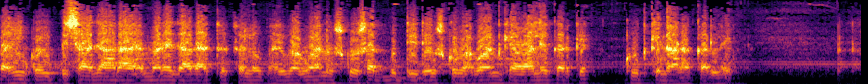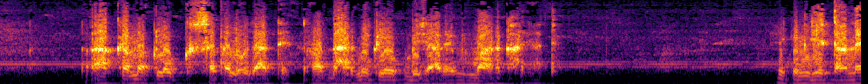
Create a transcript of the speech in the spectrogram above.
कहीं कोई पिसा जा रहा है, मरे जा रहा है तो चलो भाई, भगवान उसको सदबुद्धि दे, उसको भगवान के हवाले करके खुद किनारा कर ले। तो आक्रामक लोग सफल हो जाते, और धार्मिक लोग बेचारे मार खा जाते। लेकिन गीता ने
